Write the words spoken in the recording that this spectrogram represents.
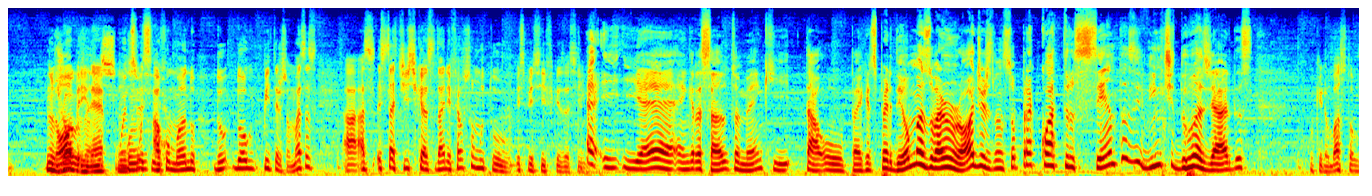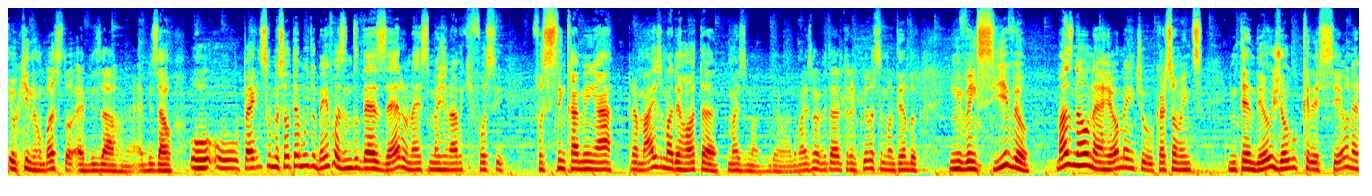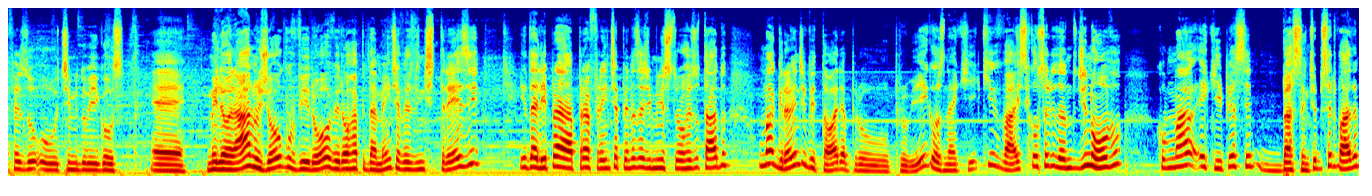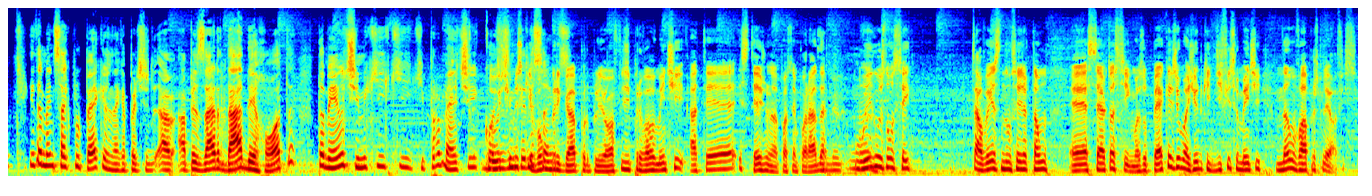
Nos nobre, jogos, né? Isso. Muito com, ao comando do Doug Peterson. Mas as, a- as estatísticas da NFL são muito específicas assim. É, e, e é, é engraçado também que, tá, o Packers perdeu, mas o Aaron Rodgers lançou pra 422 jardas, O que não bastou. o que não bastou. É bizarro, né? É bizarro. O, o Packers começou até muito bem fazendo 10-0, né? Se imaginava que fosse, fosse se encaminhar pra mais uma derrota, mais uma derrota, mais uma vitória tranquila, se mantendo invencível. Mas não, né? Realmente o Carson Wentz entendeu o jogo, cresceu, né? Fez o, o time do Eagles é, melhorar no jogo, virou, virou rapidamente, a vez 2013 e dali pra, pra frente apenas administrou o resultado. Uma grande vitória pro, pro Eagles, né? Que, que vai se consolidando de novo como uma equipe a ser bastante observada. E também destaque pro Packers, né? Que a partir, a- apesar da derrota, também é um time que, que, que promete coisas Dois times que vão brigar por playoffs e provavelmente até estejam na pós-temporada. O Eagles não sei, talvez não seja tão é, certo assim, mas o Packers eu imagino que dificilmente não vá para os playoffs.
